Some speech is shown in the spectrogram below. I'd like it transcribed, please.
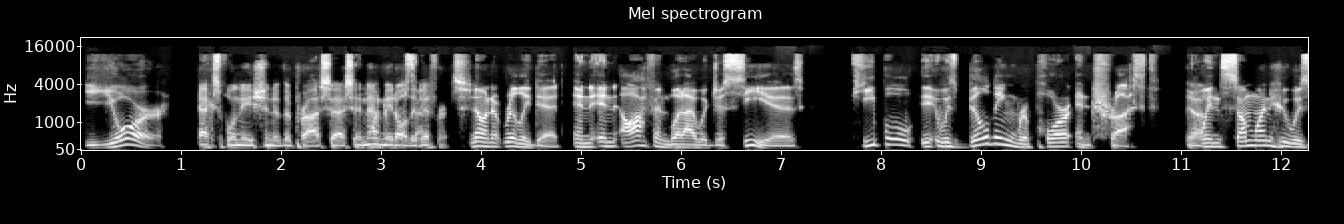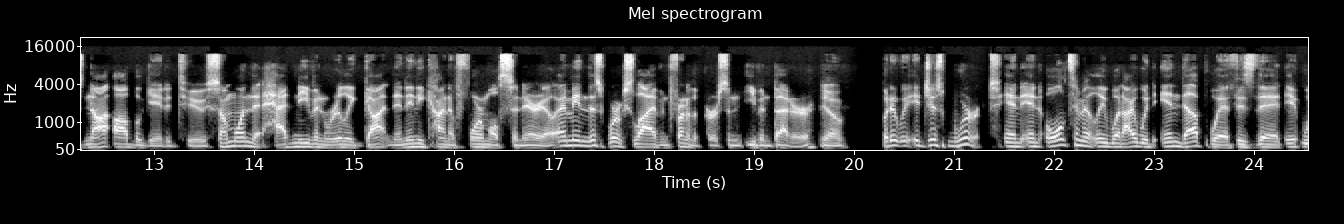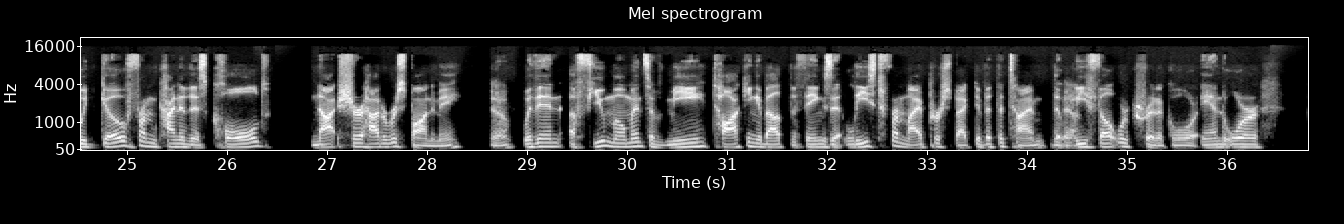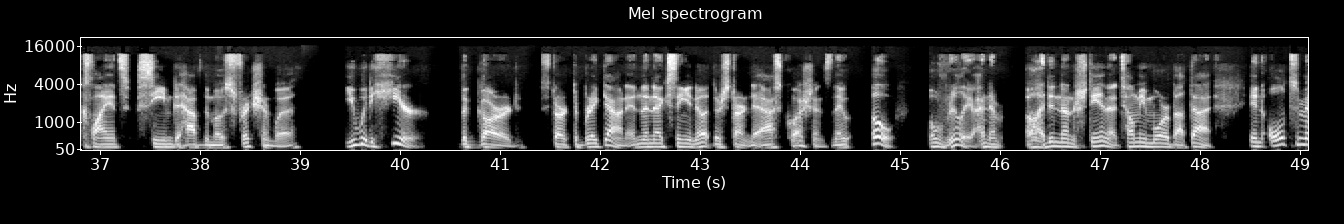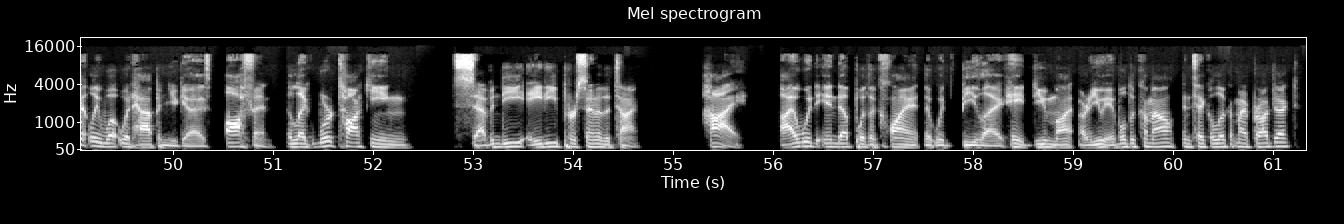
your explanation of the process, and that made all the difference. No, and it really did. And and often what I would just see is people it was building rapport and trust. Yeah. When someone who was not obligated to, someone that hadn't even really gotten in any kind of formal scenario. I mean, this works live in front of the person even better, Yeah, but it it just worked. And and ultimately what I would end up with is that it would go from kind of this cold, not sure how to respond to me, Yeah. within a few moments of me talking about the things at least from my perspective at the time that Yeah. we felt were critical and or clients seemed to have the most friction with you would hear the guard start to break down. And the next thing you know they're starting to ask questions. And they oh oh really? I never oh i didn't understand that. Tell me more about that. And ultimately what would happen you guys often like we're talking 70 80% of the time. Hi I would end up with a client that would be like, Hey, do you mind? Are you able to come out and take a look at my project?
